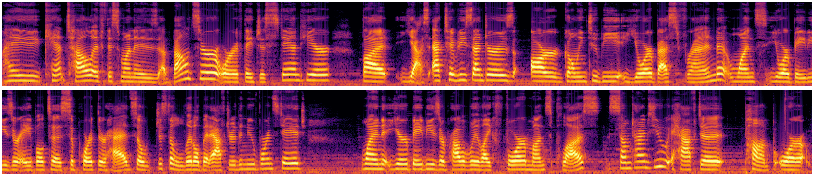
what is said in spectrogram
I can't tell if this one is a bouncer or if they just stand here, but yes, activity centers are going to be your best friend once your babies are able to support their head. So, just a little bit after the newborn stage when your babies are probably like four months plus, sometimes you have to pump or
